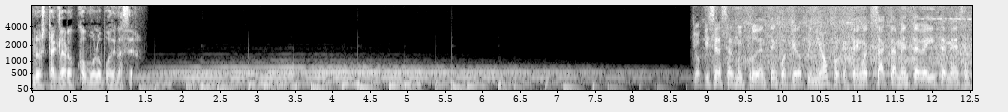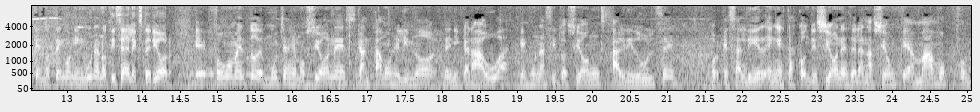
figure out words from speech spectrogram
no está claro cómo lo pueden hacer. Yo quisiera ser muy prudente en cualquier opinión porque tengo exactamente 20 meses que no tengo ninguna noticia del exterior. Eh, fue un momento de muchas emociones, cantamos el himno de Nicaragua, que es una situación agridulce porque salir en estas condiciones de la nación que amamos con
